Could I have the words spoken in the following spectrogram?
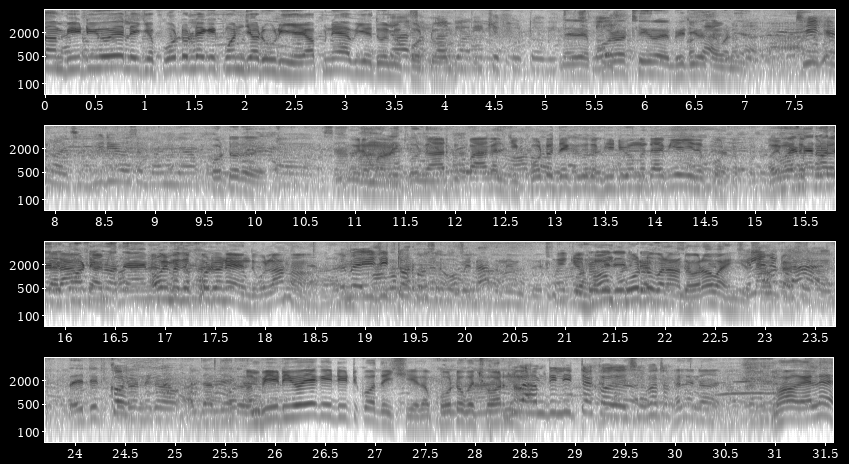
हम वीडियो लेके फ़ोटो लेके कौन ज़रूरी है? अपने अब ये दो में फ़ोटो। फ़ोटो भी? नहीं फ़ोटो ठीक रहे वीडियो से बढ़िया। ठीक है भाई वीडियो से बढ़िया। फ़ोटो रहे। यार तू पागल छी फ़ोटो देखे तो वीडियो में तो आबिए ये फ़ोटो ओहि में से फ़ोटो तो आराम से ओहि में से फ़ोटो नहीं आंदू बोला हाँ मैं एडिट तो कर सकती कि हम फ़ोटो बना दो रो भाई नहीं तो एडिट फ़ोटो निकल जल्दी तो हम वीडियो एक एडिट कऽ दै छियै तऽ फ़ोटो के छोड़ ना हम डिलीट कर दै छी बताओ भऽ गेलै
